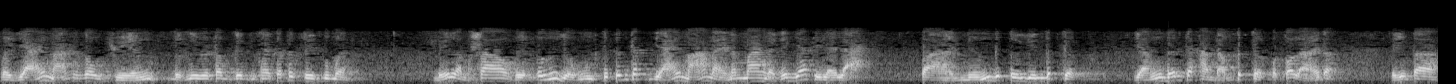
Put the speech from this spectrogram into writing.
và giải mã cái câu chuyện được nêu trong kinh theo cách thức riêng của mình. Để làm sao việc ứng dụng cái tính cách giải mã này nó mang lại cái giá trị lệ lạc và những cái tư duy tích cực dẫn đến các hành động tích cực và có lợi đó, thì chúng ta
